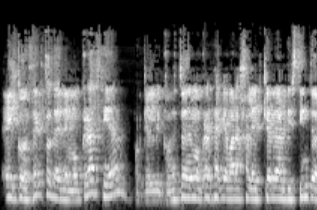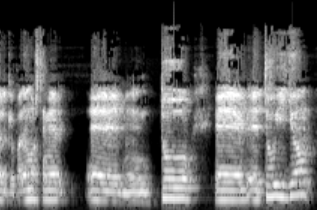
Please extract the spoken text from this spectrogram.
el concepto de democracia, porque el concepto de democracia que baraja la izquierda es distinto del que podemos tener eh, tú, eh, tú y yo.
